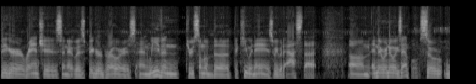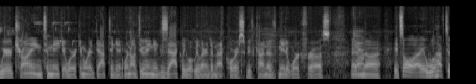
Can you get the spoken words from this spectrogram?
bigger ranches and it was bigger growers. And we even, through some of the, the Q&As, we would ask that. Um, and there were no examples. So we're trying to make it work and we're adapting it. We're not doing exactly what we learned in that course. We've kind of made it work for us. And yeah. uh, it's all, I, we'll have to,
